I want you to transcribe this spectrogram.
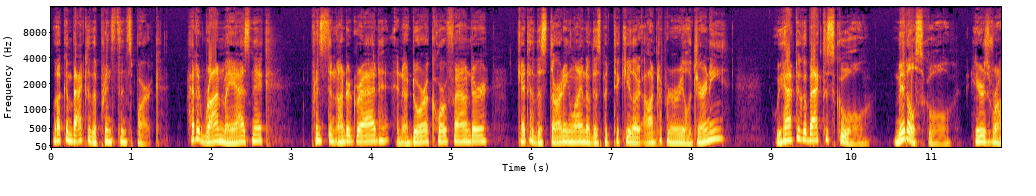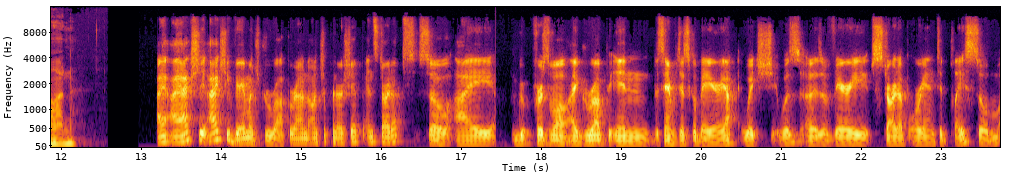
Welcome back to the Princeton Spark. How did Ron Miasnik, Princeton undergrad and Adora co founder, get to the starting line of this particular entrepreneurial journey? We have to go back to school, middle school. Here's Ron. I, I actually, I actually very much grew up around entrepreneurship and startups. So I first of all, I grew up in the San Francisco Bay Area, which was, uh, was a very startup oriented place. So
